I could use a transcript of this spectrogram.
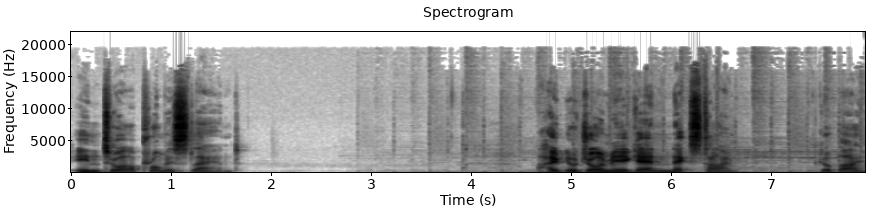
into our promised land. I hope you'll join me again next time. Goodbye.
